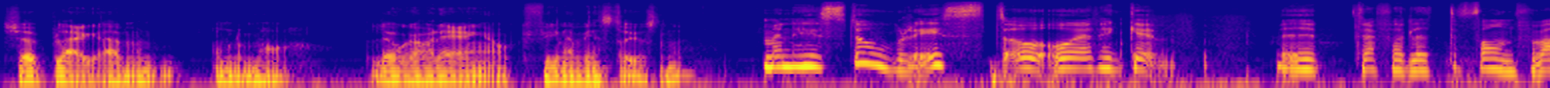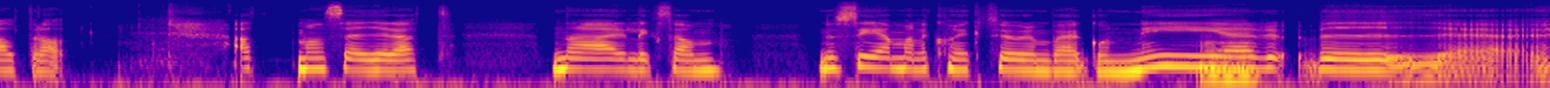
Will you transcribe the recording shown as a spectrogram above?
köpläge även om de har låga värderingar och fina vinster just nu. Men historiskt, och, och jag tänker, vi har träffat lite fondförvaltare, att man säger att när liksom, nu ser man att konjunkturen börjar gå ner, vi, eh,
